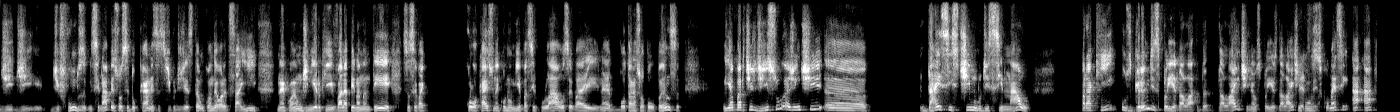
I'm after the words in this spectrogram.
de, de, de fundos, ensinar a pessoa a se educar nesse tipo de gestão, quando é hora de sair, né? Qual é um dinheiro que vale a pena manter, se você vai colocar isso na economia para circular, ou você vai, né, botar na sua poupança, e a Uhum. partir disso a gente ah, dá esse estímulo de sinal para que os grandes players da, da, da Light, né, os players da cons- Perfeito, comecem a, a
